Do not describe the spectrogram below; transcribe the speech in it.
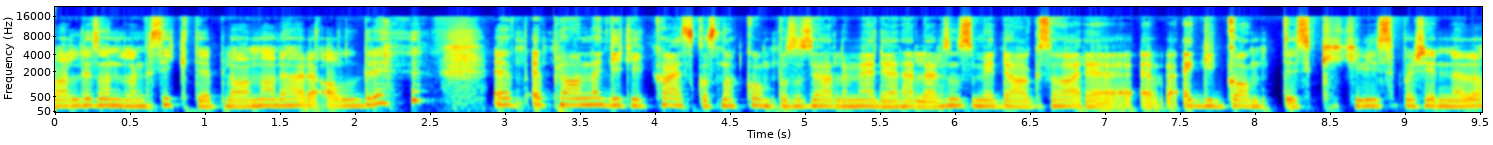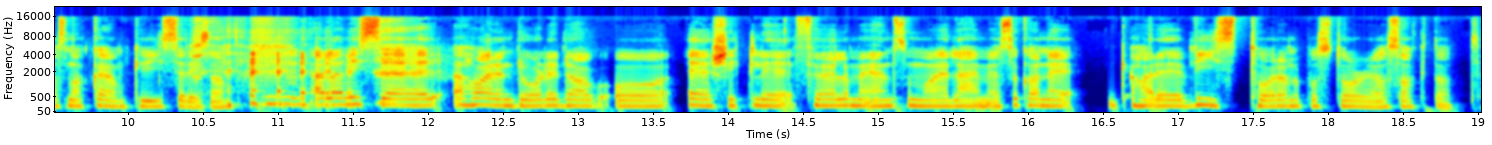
veldig sånn langsiktige planer, det har jeg aldri. Jeg, jeg planlegger ikke hva jeg skal snakke om på sosiale medier heller. Sånn som i dag, så har jeg en gigantisk kvise på kinnet. Da snakker jeg om kvise, liksom. Eller hvis jeg har en dårlig dag og er skikkelig, føler meg ensom og er lei meg, så kan jeg, har jeg vist tårene på Story og sagt at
